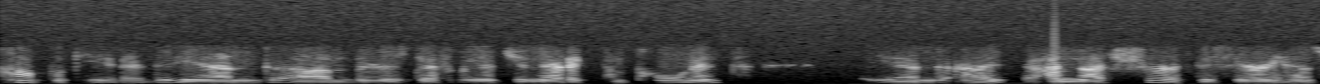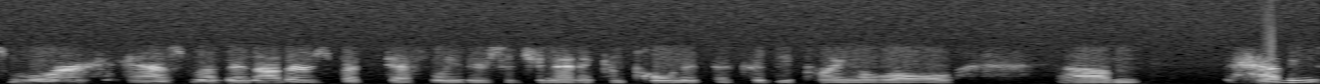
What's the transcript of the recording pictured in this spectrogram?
complicated, and um, there's definitely a genetic component. And I, I'm not sure if this area has more asthma than others, but definitely there's a genetic component that could be playing a role. Um, having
